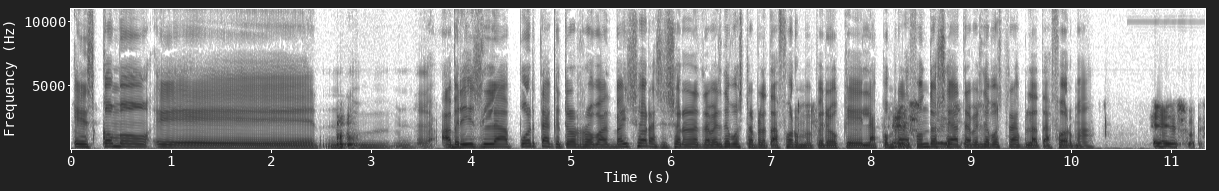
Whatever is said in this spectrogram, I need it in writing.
Es como eh, abrís la puerta que otros robo-advisor asesoran a través de vuestra plataforma, pero que la compra de fondos sea a través de vuestra plataforma. Eso es,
